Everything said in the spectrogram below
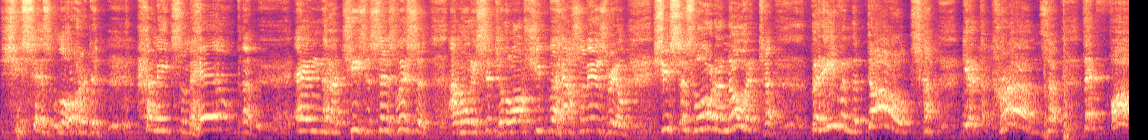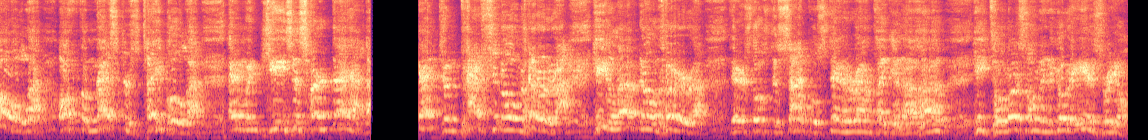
she says, Lord, I need some help. And uh, Jesus says, listen, I'm only sent to the lost sheep of the house of Israel. She says, Lord, I know it. But even the dogs get the crumbs that fall off the master's table. And when Jesus heard that, had compassion on her. He loved on her. There's those disciples standing around thinking, uh-huh, he told us only to go to Israel.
